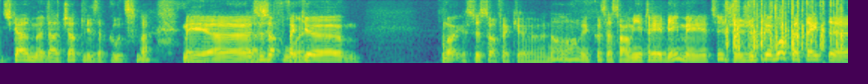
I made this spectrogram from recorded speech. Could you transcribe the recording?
du calme dans le chat, les applaudissements. Mais euh, ah, c'est ça. fait hein? que, oui, c'est ça. Fait que, non, non, écoute, ça s'en vient très bien, mais tu sais, je, prévois peut-être euh,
